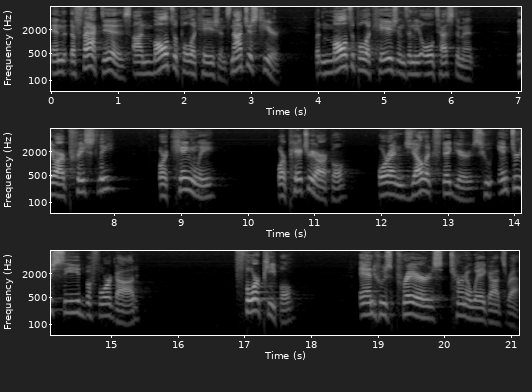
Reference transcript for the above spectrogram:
and the fact is, on multiple occasions, not just here, but multiple occasions in the Old Testament, there are priestly or kingly or patriarchal or angelic figures who intercede before God for people and whose prayers turn away God's wrath.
